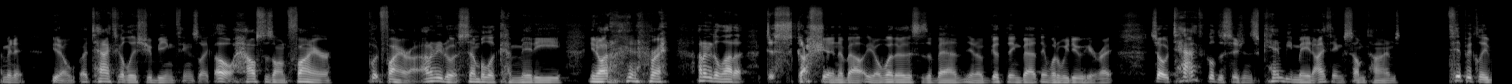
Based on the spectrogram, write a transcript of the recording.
I mean, it, you know, a tactical issue being things like, oh, house is on fire, put fire out. I don't need to assemble a committee. You know, right? I don't need a lot of discussion about you know whether this is a bad, you know, good thing, bad thing. What do we do here, right? So tactical decisions can be made, I think, sometimes typically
